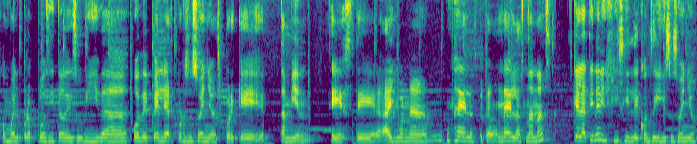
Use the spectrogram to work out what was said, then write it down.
como el propósito de su vida o de pelear por sus sueños, porque también este, hay una, una de las, una de las nanas que la tiene difícil de conseguir su sueño,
